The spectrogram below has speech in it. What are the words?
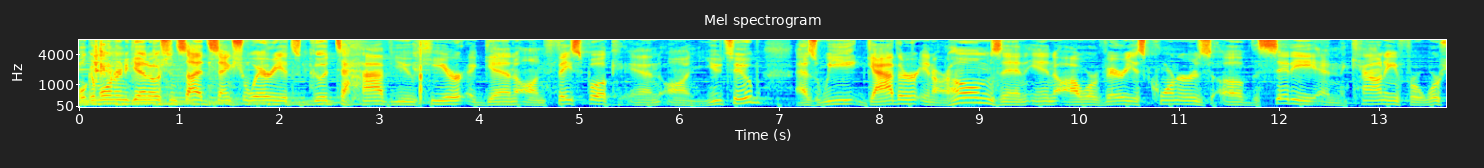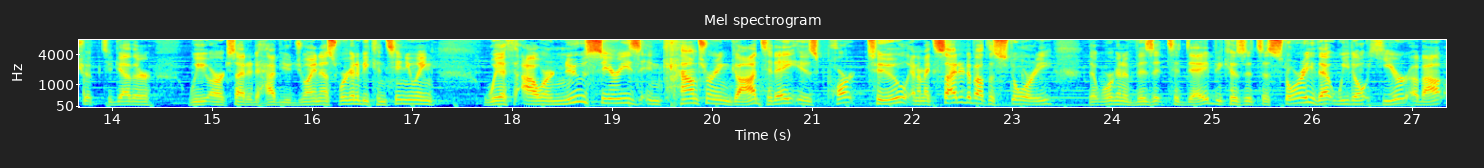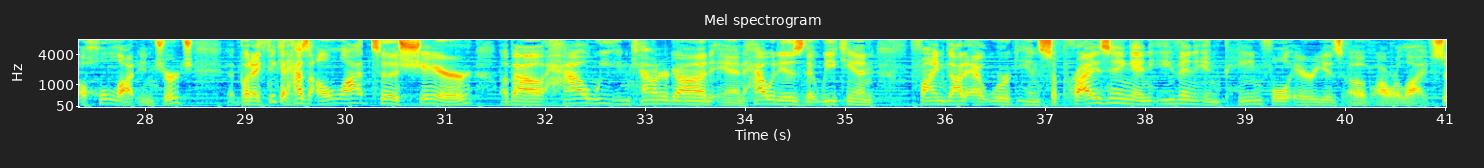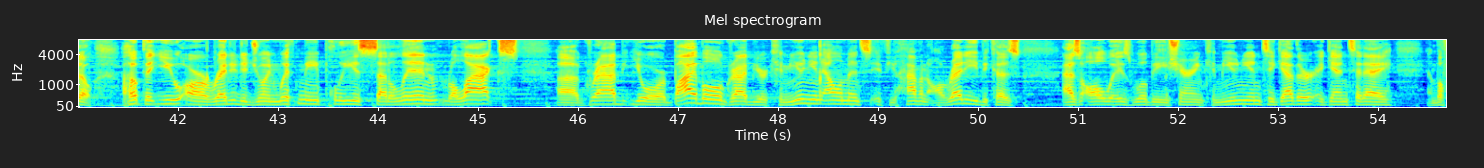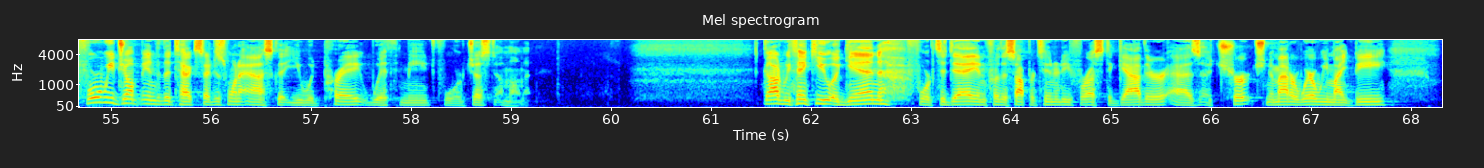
Well, good morning again, Oceanside Sanctuary. It's good to have you here again on Facebook and on YouTube as we gather in our homes and in our various corners of the city and the county for worship together. We are excited to have you join us. We're going to be continuing with our new series, Encountering God. Today is part two, and I'm excited about the story that we're going to visit today because it's a story that we don't hear about a whole lot in church but I think it has a lot to share about how we encounter God and how it is that we can find God at work in surprising and even in painful areas of our lives. So I hope that you are ready to join with me. Please settle in, relax, uh, grab your Bible, grab your communion elements if you haven't already, because as always, we'll be sharing communion together again today. And before we jump into the text, I just want to ask that you would pray with me for just a moment. God, we thank you again for today and for this opportunity for us to gather as a church, no matter where we might be,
